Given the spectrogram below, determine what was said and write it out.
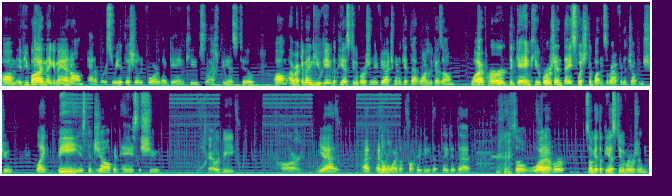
Um, if you buy Mega Man um Anniversary Edition for the GameCube slash PS2, um, I recommend you getting the PS2 version if you're actually gonna get that one because um, what I've heard, the GameCube version they switched the buttons around for the jump and shoot. Like B is the jump and A is the shoot. That would be hard. Yeah, I, I don't know why the fuck they do that. They did that. so whatever. So get the PS2 version.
